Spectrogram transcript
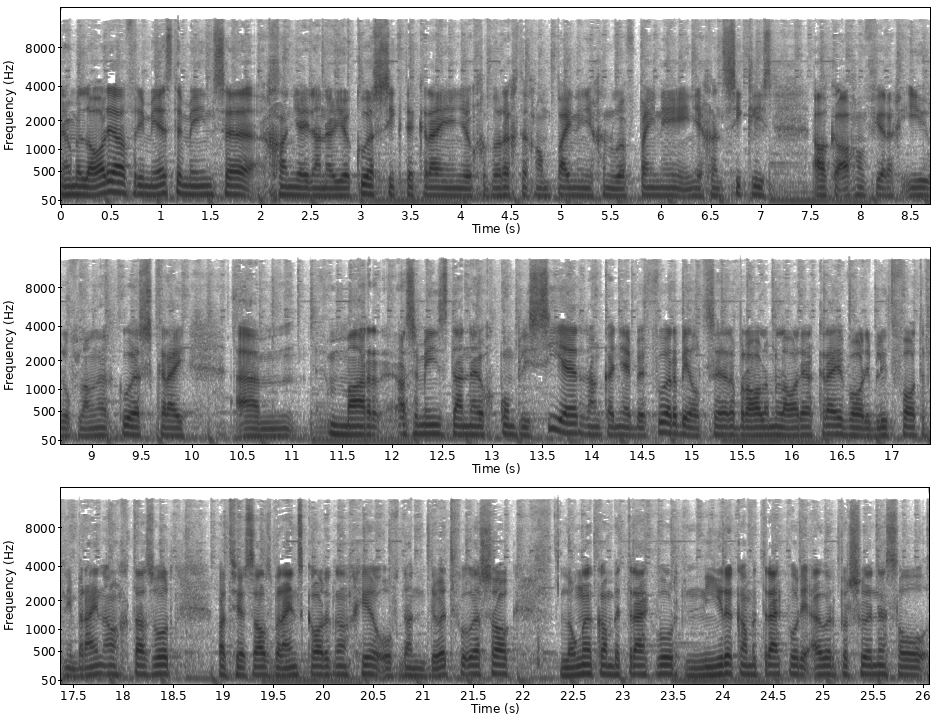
Nou malaria vir die meeste mense gaan jy dan nou jou koors siekte kry en jou gewrigte gaan pyn en jy gaan hoofpyn hê en jy gaan siklies elke 48 uur of langer koors kry. Ehm um, maar as 'n mens dan nou gekompliseer, dan kan jy byvoorbeeld cerebrale malaria kry waar die bloedvate van die brein aangetast word wat vir jou selfs breinskade kan gee of dan dood veroorsaak. Longe kan betrek word, niere kan betrek word. Die ouer persone sal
